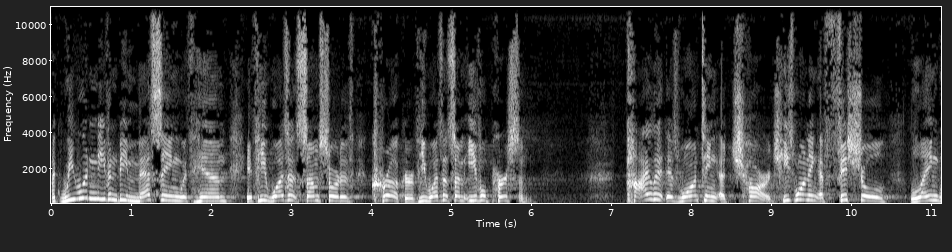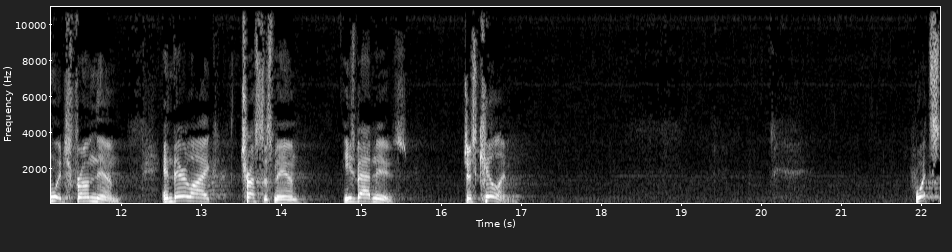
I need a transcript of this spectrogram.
Like, we wouldn't even be messing with him if he wasn't some sort of crook or if he wasn't some evil person. Pilate is wanting a charge. He's wanting official language from them. And they're like, trust us, man. He's bad news. Just kill him. What's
